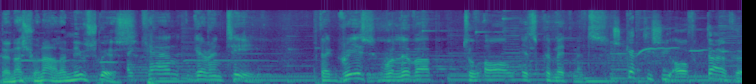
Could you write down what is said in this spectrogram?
De Nationale Nieuwsquiz. I can guarantee that Greece will live up to all its commitments. Sceptici overtuigen.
